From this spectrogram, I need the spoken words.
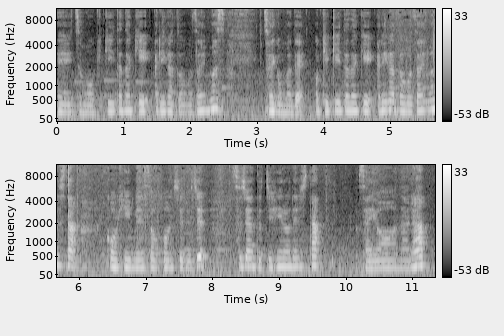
えー、いつもお聴きいただきありがとうございます。最後までお聴きいただきありがとうございました。コーヒー瞑想コンシェルジュスジャート千尋でした。さようなら。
